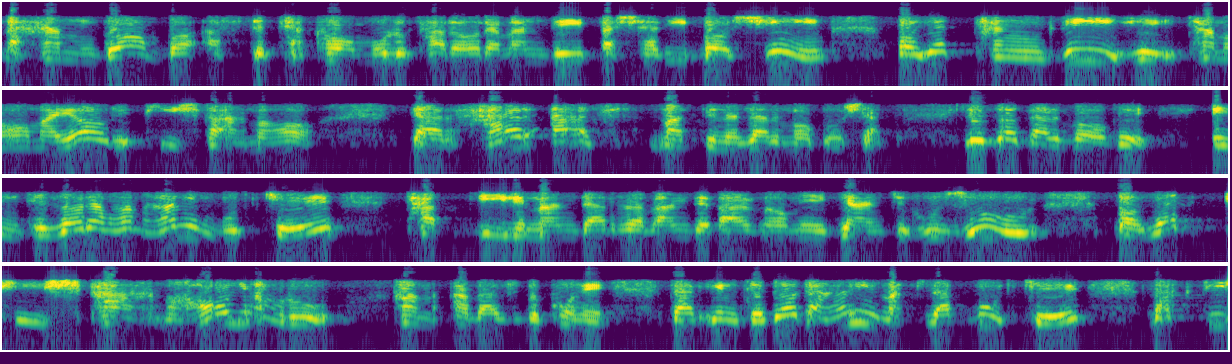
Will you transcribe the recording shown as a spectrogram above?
و همگام با اصل تکامل و فرارونده بشری باشیم باید تنقیح تمام عیار پیشفهمه ها در هر عصر مد نظر ما باشد. لذا در واقع انتظارم هم همین بود که تبدیل من در روند برنامه گنج حضور باید پیشفهمهایم رو هم عوض بکنه. در امتداد همین مطلب بود که وقتی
